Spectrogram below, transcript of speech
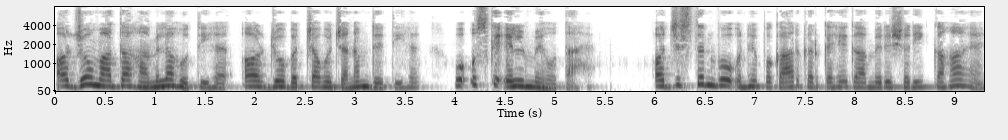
اور جو مادہ حاملہ ہوتی ہے اور جو بچہ وہ جنم دیتی ہے، وہ اس کے علم میں ہوتا ہے۔ اور جس دن وہ انہیں پکار کر کہے گا، میرے شریک کہاں ہے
